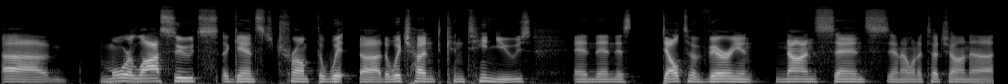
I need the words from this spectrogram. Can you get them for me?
uh, more lawsuits against Trump. The wit- uh, the witch hunt continues, and then this Delta variant nonsense. And I want to touch on uh,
